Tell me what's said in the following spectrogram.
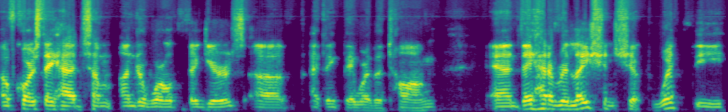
of course, they had some underworld figures. Uh, I think they were the Tong, and they had a relationship with the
